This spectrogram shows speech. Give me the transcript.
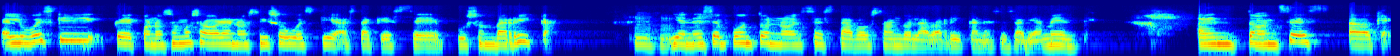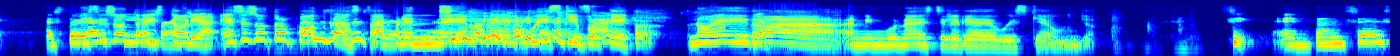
el whisky que conocemos ahora no se hizo whisky hasta que se puso en barrica. Y en ese punto no se estaba usando la barrica necesariamente. Entonces, ok, esa es otra historia, ese es otro podcast, aprender del whisky, porque no he ido a, ninguna destilería de whisky aún yo. Sí, entonces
